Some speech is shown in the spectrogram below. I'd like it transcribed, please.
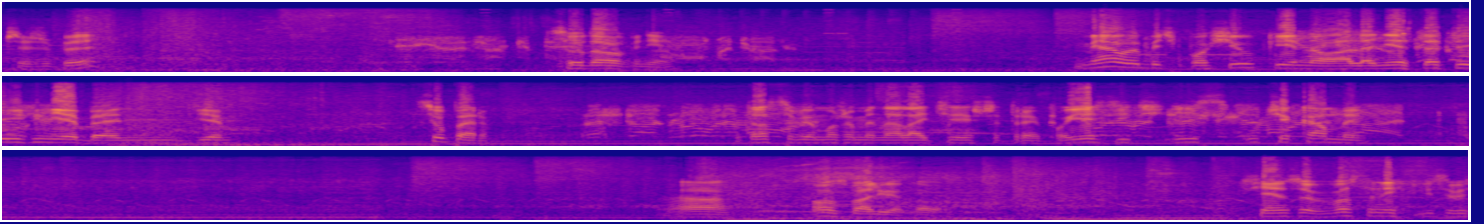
Czyżby? Cudownie. Miały być posiłki, no ale niestety ich nie będzie. Super. Teraz sobie możemy na lajcie jeszcze trochę pojeździć i uciekamy. A, o zwaliłem, dobra. Chciałem sobie, w ostatniej chwili sobie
